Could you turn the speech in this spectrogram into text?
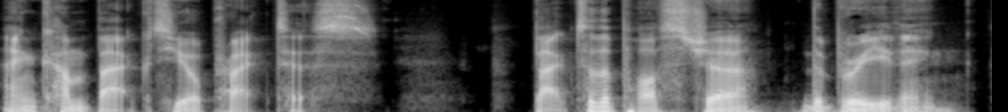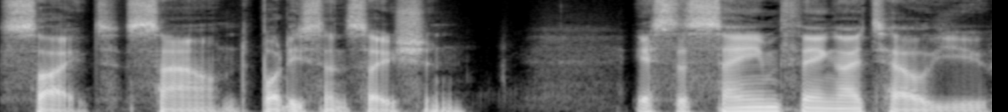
and come back to your practice. Back to the posture, the breathing, sight, sound, body sensation. It's the same thing I tell you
